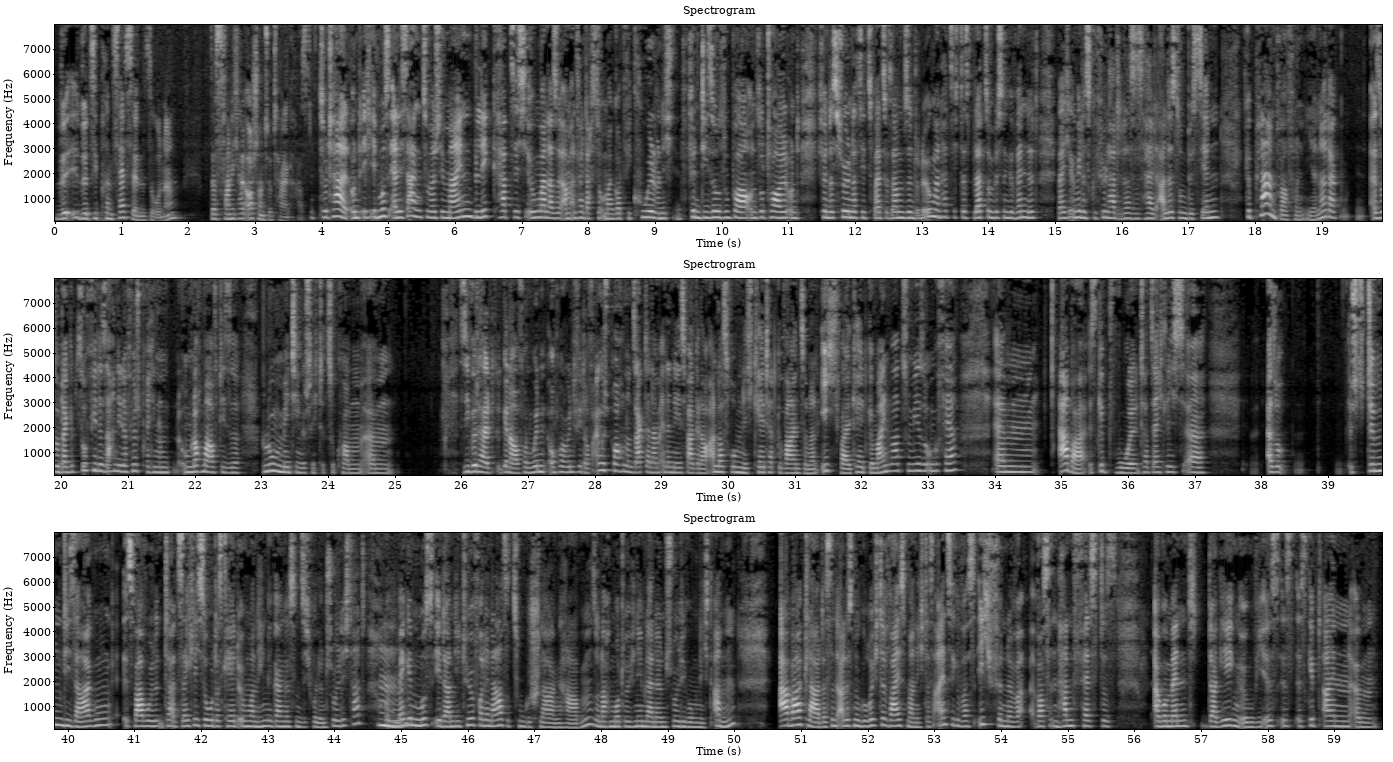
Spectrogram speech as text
wi- wird sie Prinzessin so, ne? Das fand ich halt auch schon total krass. Total. Und ich, ich muss ehrlich sagen, zum Beispiel mein Blick hat sich irgendwann, also am Anfang dachte ich so, oh mein Gott, wie cool und ich finde die so super und so toll und ich finde das schön, dass die zwei zusammen sind und irgendwann hat sich das Blatt so ein bisschen gewendet, weil ich irgendwie das Gefühl hatte, dass es halt alles so ein bisschen geplant war von ihr. Ne? Da, also da gibt es so viele Sachen, die dafür sprechen und um nochmal auf diese Blumenmädchen-Geschichte zu kommen, ähm, sie wird halt genau von Win Oprah Winfrey darauf angesprochen und sagt dann am Ende, nee, es war genau andersrum, nicht Kate hat geweint, sondern ich, weil Kate gemein war zu mir so ungefähr. Ähm, aber es gibt wohl tatsächlich, äh, also Stimmen, die sagen, es war wohl tatsächlich so, dass Kate irgendwann hingegangen ist und sich wohl entschuldigt hat. Und Megan muss ihr dann die Tür vor der Nase zugeschlagen haben, so nach dem Motto, ich nehme deine Entschuldigung nicht an. Aber klar, das sind alles nur Gerüchte, weiß man nicht. Das Einzige, was ich finde, wa- was ein handfestes Argument dagegen irgendwie ist, ist, es gibt einen, ähm,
